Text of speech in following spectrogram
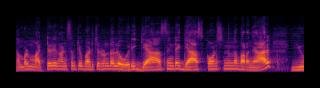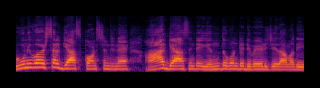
നമ്മൾ മറ്റൊരു കൺസെപ്റ്റ് പഠിച്ചിട്ടുണ്ടല്ലോ. ഒരു ഗ്യാസിന്റെ ഗ്യാസ് കോൺസ്റ്റന്റ് എന്ന് പറഞ്ഞാൽ യൂണിവേഴ്സൽ ഗ്യാസ് കോൺസ്റ്റന്റിനെ ആ ഗ്യാസിന്റെ എന്തുകൊണ്ട് ഡിവൈഡ് ചെയ്താൽ മതി?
